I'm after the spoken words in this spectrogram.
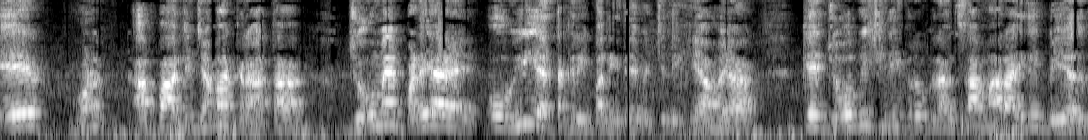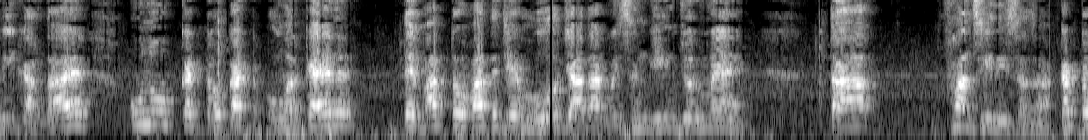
ਇਹ ਹੁਣ ਆਪਾਂ ਅੱਜ ਜਮ੍ਹਾਂ ਕਰਾਤਾ। ਜੋ ਮੈਂ ਪੜਿਆ ਹੈ, ਉਹੀ ਹੈ ਤਕਰੀਬਨ ਇਹਦੇ ਵਿੱਚ ਲਿਖਿਆ ਹੋਇਆ ਕਿ ਜੋ ਵੀ ਸ੍ਰੀ ਗੁਰੂ ਗ੍ਰੰਥ ਸਾਹਿਬ ਮਹਾਰਾਜ ਦੀ ਬੇਅਦਬੀ ਕਰਦਾ ਹੈ, ਉਹਨੂੰ ਘੱਟੋ ਘੱਟ ਉਮਰ ਕੈਦ ਤੇ ਵੱਧ ਤੋਂ ਵੱਧ ਜੇ ਹੋਰ ਜ਼ਿਆਦਾ ਕੋਈ ਸੰਗੀਨ ਜੁਰਮ ਹੈ, ਤਾਂ ਫਾਂਸੀ ਦੀ ਸਜ਼ਾ। ਘੱਟੋ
